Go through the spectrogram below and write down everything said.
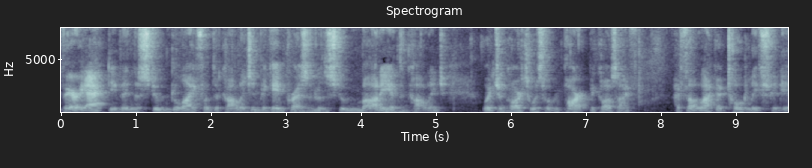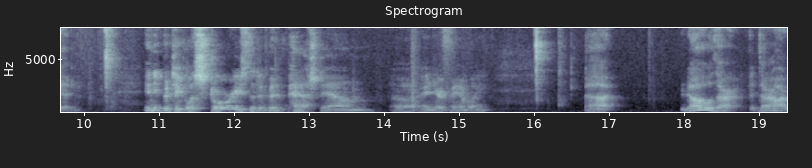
very active in the student life of the college and became president of the student body at the college, which of course was in part because I, I felt like I totally fit in. Any particular stories that have been passed down uh, in your family? Uh, no, there there are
